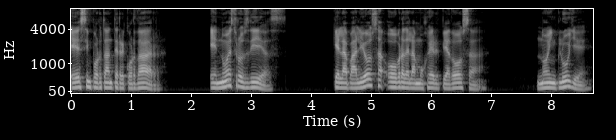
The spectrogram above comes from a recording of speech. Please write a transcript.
Es importante recordar en nuestros días que la valiosa obra de la mujer piadosa no incluye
